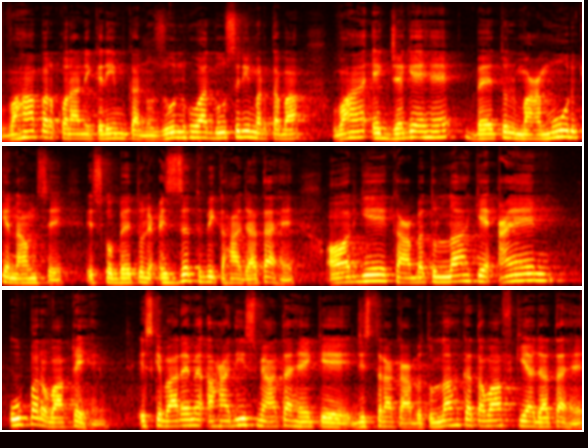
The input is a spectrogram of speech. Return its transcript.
وہاں پر قرآن کریم کا نزول ہوا۔ دوسری مرتبہ وہاں ایک جگہ ہے بیت المعمور کے نام سے۔ اس کو بیت العزت بھی کہا جاتا ہے۔ اور یہ کعبۃ اللہ کے عین اوپر واقع ہیں۔ اس کے بارے میں احادیث میں آتا ہے کہ جس طرح کعبۃ اللہ کا طواف کیا جاتا ہے،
